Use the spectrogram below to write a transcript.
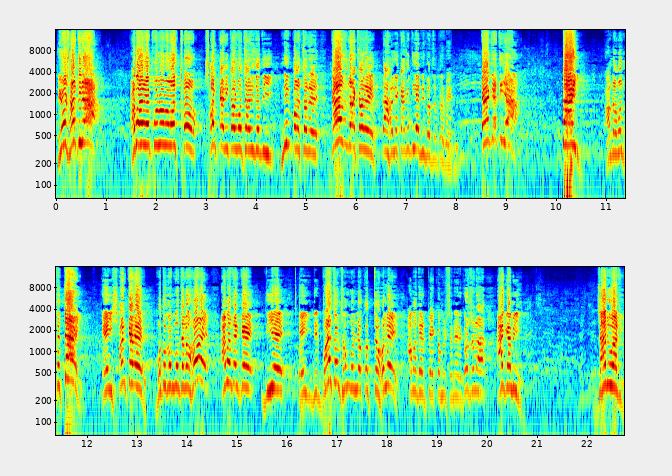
প্রিয় সাথীরা এই পনেরো লক্ষ সরকারি কর্মচারী যদি নির্বাচনে কাজ না করে, তাহলে কাকে দিয়া নির্বাচন করবেন? কাকে দিয়া? তাই আমরা বলতে চাই, এই সরকারের বোধগম্য যেন হয়, আমাদেরকে দিয়ে এই নির্বাচন সম্পন্ন করতে হলে আমাদের পে কমিশনের ঘোষণা আগামী জানুয়ারি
